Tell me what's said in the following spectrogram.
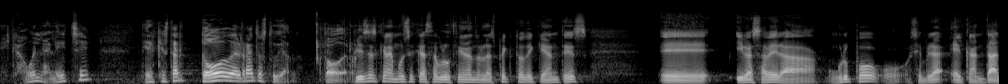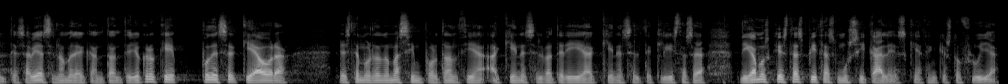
me cago en la leche, tienes que estar todo el rato estudiando. Todo de rock. ¿Piensas que la música está evolucionando en el aspecto de que antes eh, ibas a ver a un grupo o siempre era el cantante, sabías el nombre del cantante? Yo creo que puede ser que ahora le estemos dando más importancia a quién es el batería, quién es el teclista. O sea, digamos que estas piezas musicales que hacen que esto fluya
